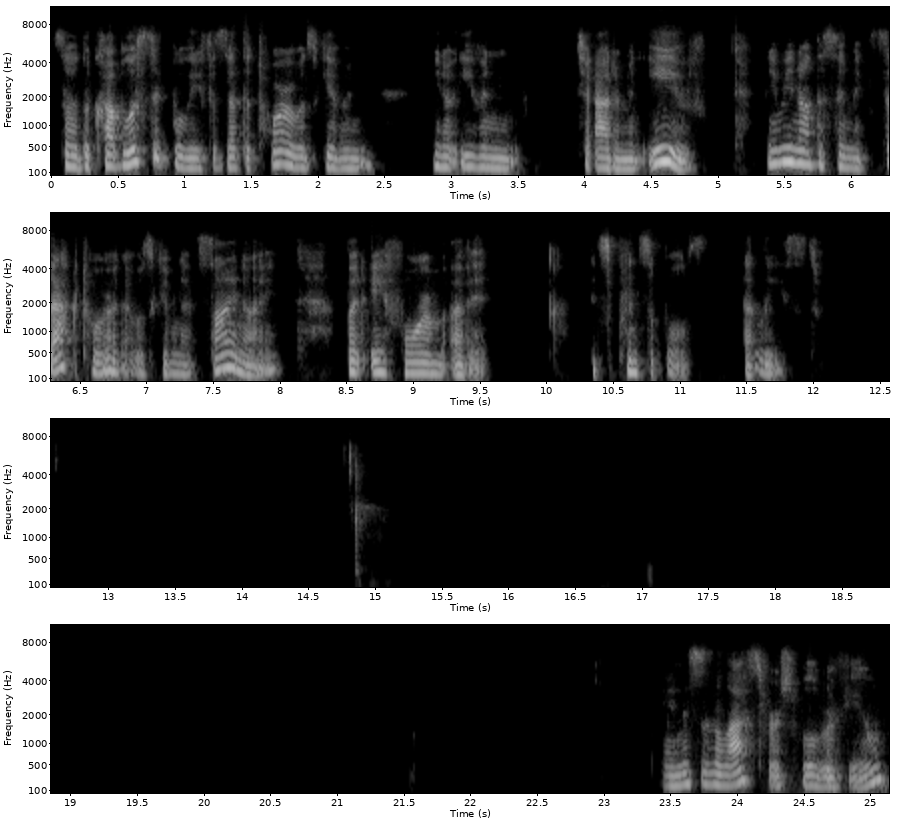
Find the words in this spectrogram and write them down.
So the Kabbalistic belief is that the Torah was given, you know, even to Adam and Eve. Maybe not the same exact Torah that was given at Sinai, but a form of it, its principles at least. And this is the last verse we'll review.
